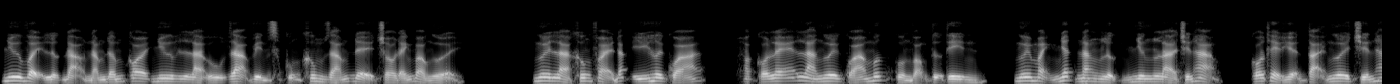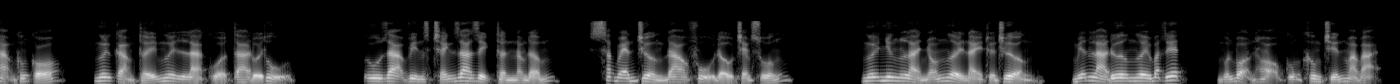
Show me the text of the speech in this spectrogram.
Như vậy lực đạo nắm đấm coi như là ưu dạ Vince cũng không dám để cho đánh vào người. Ngươi là không phải đắc ý hơi quá, hoặc có lẽ là ngươi quá mức cuồng vọng tự tin, ngươi mạnh nhất năng lực nhưng là chiến hạm, có thể hiện tại ngươi chiến hạm không có, ngươi cảm thấy ngươi là của ta đối thủ. U dạ Vince tránh ra dịch thần nằm đấm, sắc bén trường đao phủ đầu chém xuống. Ngươi nhưng là nhóm người này thuyền trưởng, miễn là đưa ngươi bắt giết, muốn bọn họ cũng không chiến mà bại.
